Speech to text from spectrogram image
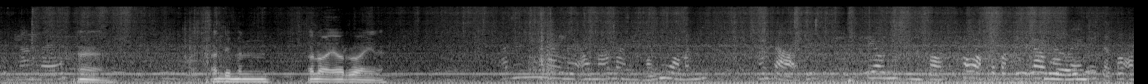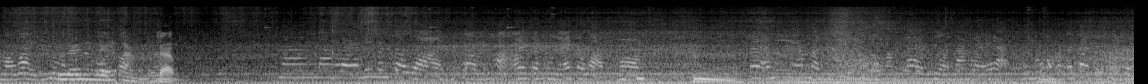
เป็นนางแล้วอ่าอันที่มันอร่อยอร่อยนะ อันนี้นางเลยเอามาใหม่ของหั วมันอันมันจะเปรี้ยวนิดนึงก่อนเพราะว่าปกติแล้วนางแรนี่จะต้องเอามาไหว้ให้มันเลยนั่งเลยก่อต่านงครับ นางนางแรนี่มันจะหวานจังค่ะไอ้จะพูดแล้วจะหวานพออืมแต่อันนี้เนี่ยมันมันได้เดือนนางแรอะไม่รู้ของมันจะได้เป็นคนเป็น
